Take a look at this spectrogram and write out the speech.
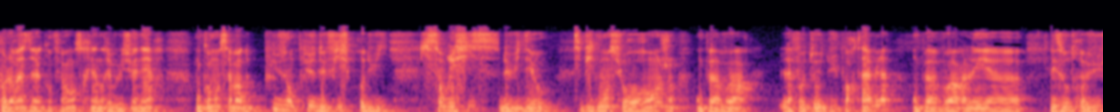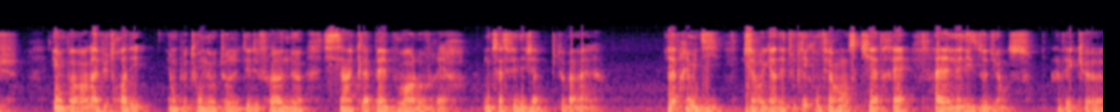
Pour le reste de la conférence, rien de révolutionnaire. On commence à avoir de plus en plus de fiches produits qui s'enrichissent de vidéos. Typiquement sur Orange, on peut avoir la photo du portable, on peut avoir les, euh, autres vues, et on peut avoir la vue 3D. Et on peut tourner autour du téléphone, euh, si c'est un clapet, pouvoir l'ouvrir. Donc ça se fait déjà plutôt pas mal. L'après-midi, j'ai regardé toutes les conférences qui a trait à l'analyse d'audience, avec euh,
